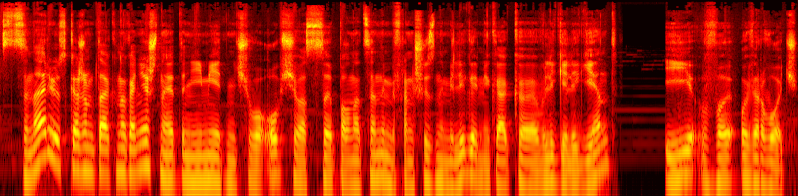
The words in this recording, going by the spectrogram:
сценарию, скажем так, но, конечно, это не имеет ничего общего с полноценными франшизными лигами, как э, в Лиге Легенд и в Overwatch.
